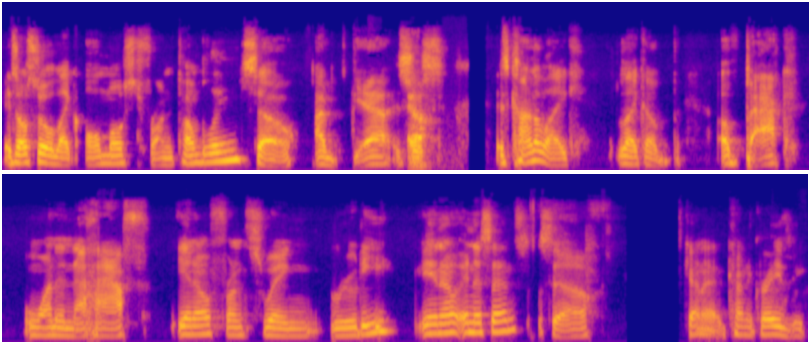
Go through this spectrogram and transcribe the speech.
It's also like almost front tumbling. So I'm yeah, it's Yeah. just it's kind of like like a a back one and a half, you know, front swing Rudy, you know, in a sense. So kind of kind of crazy.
